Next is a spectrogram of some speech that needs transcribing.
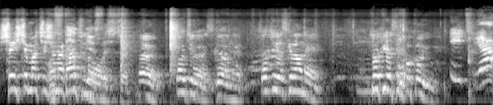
Szczęście macie, że na końcu Ostatni jesteście. Ej, co tu jest grane? Co tu jest grane? Co tu jest w tym pokoju? Idź, ja.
